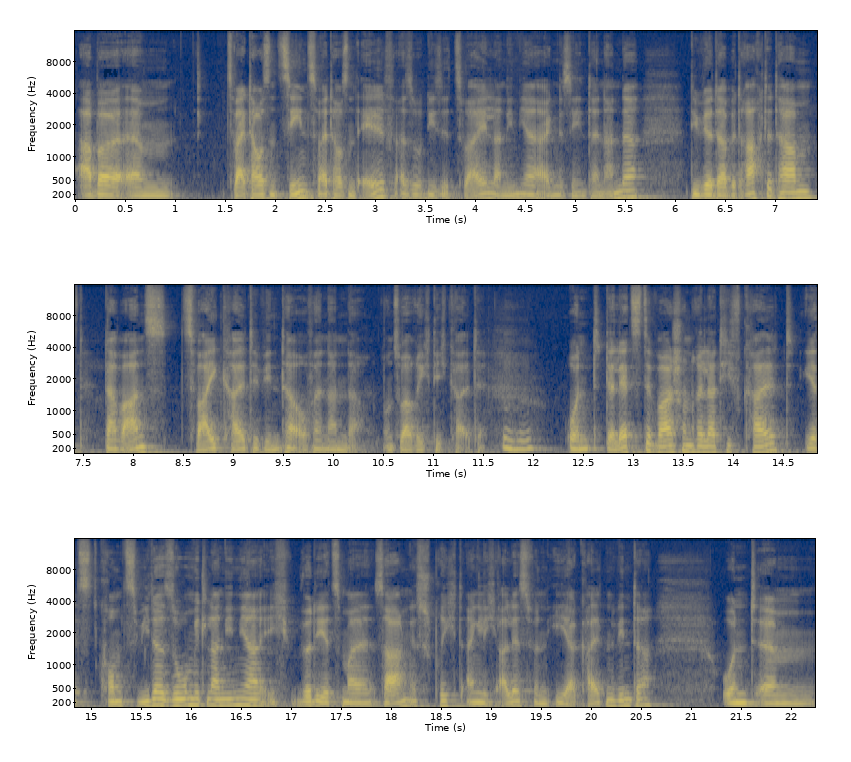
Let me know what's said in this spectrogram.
Aber ähm, 2010, 2011, also diese zwei La Nina-Ereignisse hintereinander, die wir da betrachtet haben, da waren es zwei kalte Winter aufeinander. Und zwar richtig kalte. Mhm. Und der letzte war schon relativ kalt. Jetzt kommt es wieder so mit La Nina. Ich würde jetzt mal sagen, es spricht eigentlich alles für einen eher kalten Winter. Und ähm,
